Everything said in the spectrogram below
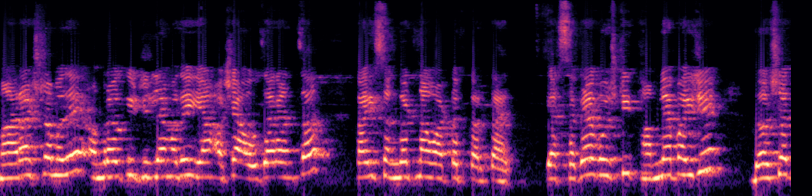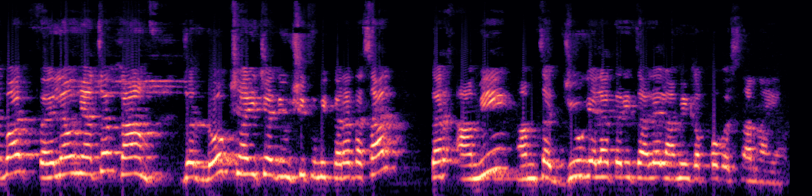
महाराष्ट्रामध्ये अमरावती जिल्ह्यामध्ये या अशा अवजारांचं काही संघटना वाटप करतायत. या सगळ्या गोष्टी थांबल्या पाहिजे. दहशतवाद फैलवण्याचं काम जर लोकशाहीच्या दिवशी तुम्ही करत असाल तर आम्ही आमचा जीव गेला तरी चालेल आम्ही गप्प बसणार नाही आहोत.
